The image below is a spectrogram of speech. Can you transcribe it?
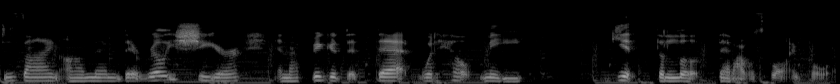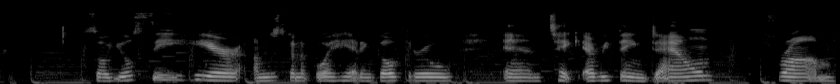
design on them. They're really sheer and I figured that that would help me get the look that I was going for. So you'll see here, I'm just to go ahead and go through and take everything down from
